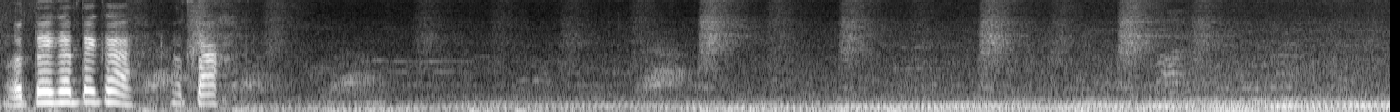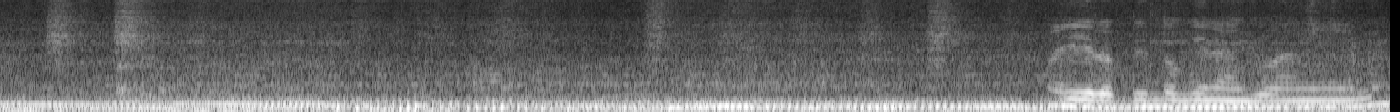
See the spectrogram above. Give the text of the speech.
O, teka, teka. Atak. Mahirap din itong ginagawa niya naman.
